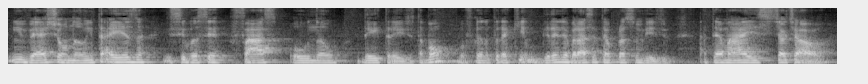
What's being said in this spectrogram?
investe ou não em Taesa e se você faz ou não day trade, tá bom? Vou ficando por aqui. Um grande abraço e até o próximo vídeo. Até mais. Tchau, tchau.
